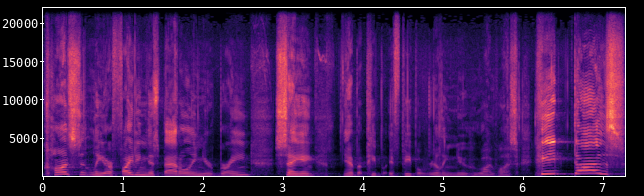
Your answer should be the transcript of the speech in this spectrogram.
constantly are fighting this battle in your brain saying, yeah, but people if people really knew who I was. He does.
